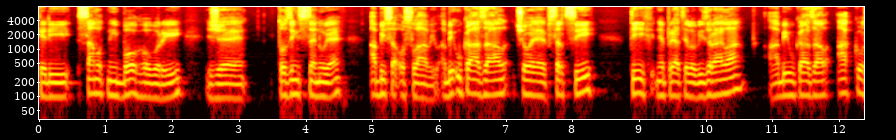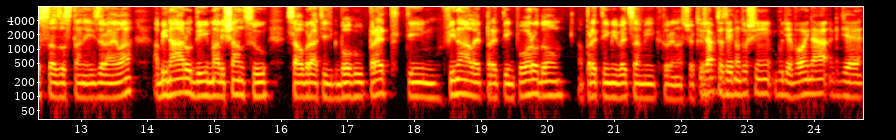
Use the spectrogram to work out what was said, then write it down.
kedy samotný Boh hovorí, že to zinscenuje, aby sa oslávil, aby ukázal, čo je v srdci tých nepriateľov Izraela, aby ukázal, ako sa zastane Izraela, aby národy mali šancu sa obrátiť k Bohu pred tým finále, pred tým pôrodom, a pred tými vecami, ktoré nás čakajú. Čiže ak to zjednoduší, bude vojna, kde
